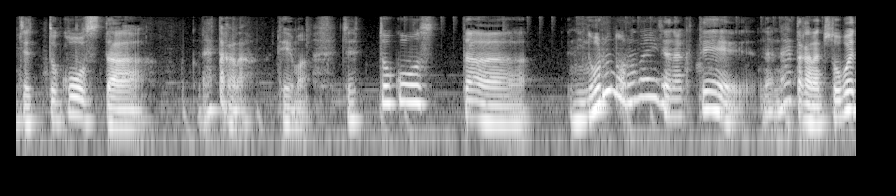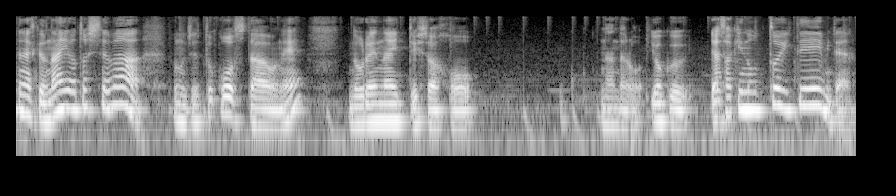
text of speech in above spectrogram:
ジェットコースター、何やったかな？テーマ。ジェットコースターに乗る？乗らないじゃなくて、な、なやったかな？ちょっと覚えてないですけど、内容としては、そのジェットコースターをね、乗れないっていう人はこう、なんだろう、よく、いや、先乗っといて、みたいな。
